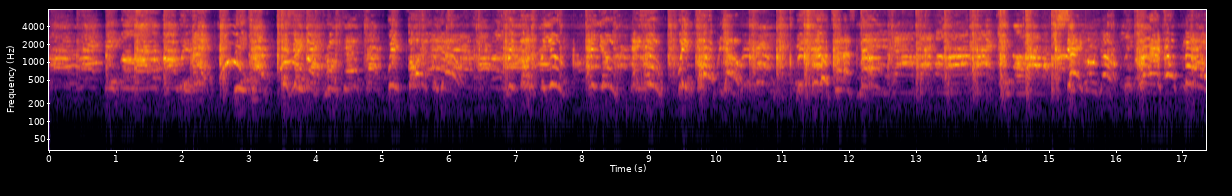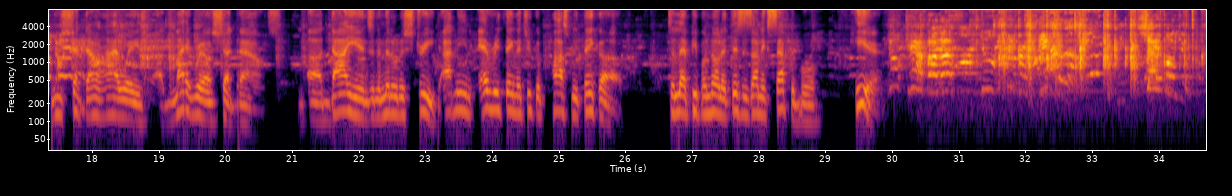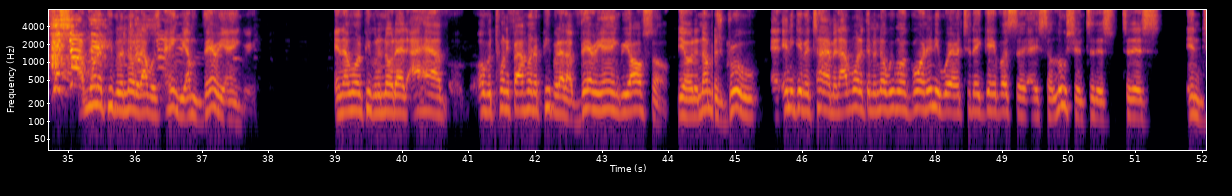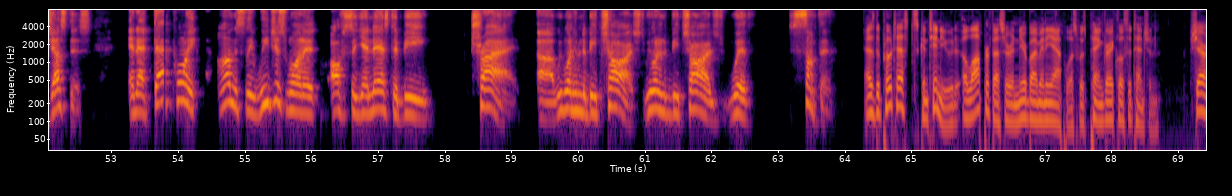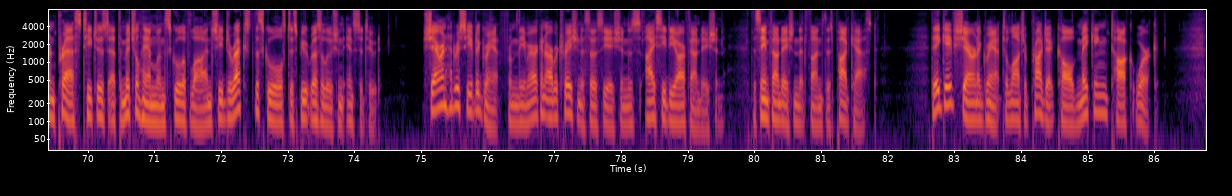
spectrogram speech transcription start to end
shut down highways, uh, light rail shutdowns, uh, die-ins in the middle of the street. I mean, everything that you could possibly think of to let people know that this is unacceptable here. You care about us? Shame on you. You should I wanted people to know that I was angry. I'm very angry. And I want people to know that I have over 2,500 people that are very angry also. You know, the numbers grew at any given time. And I wanted them to know we weren't going anywhere until they gave us a, a solution to this to this injustice. And at that point, honestly, we just wanted Officer Yanez to be tried. Uh, we want him to be charged. We want him to be charged with something. As the protests continued, a law professor in nearby Minneapolis was paying very close attention. Sharon Press teaches at the Mitchell Hamline School of Law and she directs the school's Dispute Resolution Institute. Sharon had received a grant from the American Arbitration Association's ICDR Foundation, the same foundation that funds this podcast. They gave Sharon a grant to launch a project called Making Talk Work.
